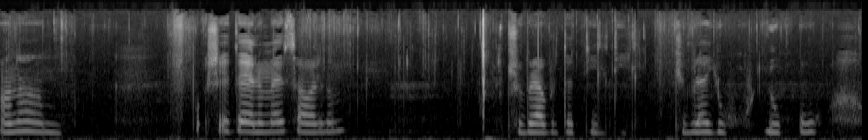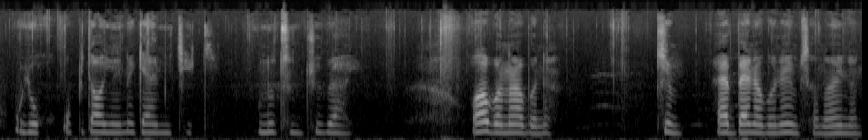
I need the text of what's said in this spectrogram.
Anam. Poşeti elime sardım. Kübra burada değil değil. Kübra yok yok o. O yok o bir daha yayına gelmeyecek. Unutun Kübra'yı. O abone abone. Kim? He ben aboneyim sana aynen.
